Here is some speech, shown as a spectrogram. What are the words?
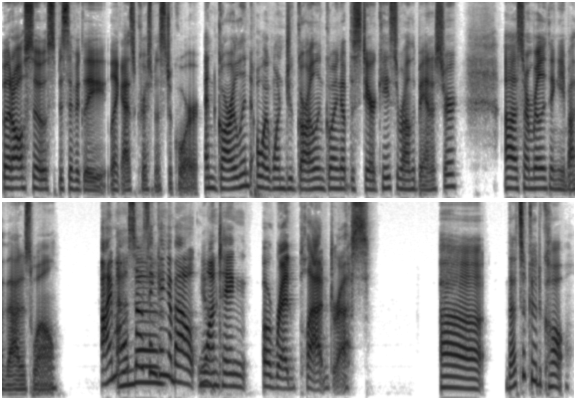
but also specifically like as Christmas decor and garland. Oh, I want to do garland going up the staircase around the banister. Uh, so I'm really thinking about that as well. I'm And, also uh, thinking about yeah. wanting a red plaid dress. Uh, that's a good call.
